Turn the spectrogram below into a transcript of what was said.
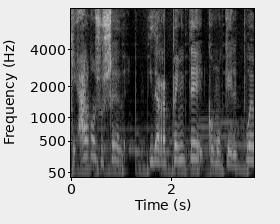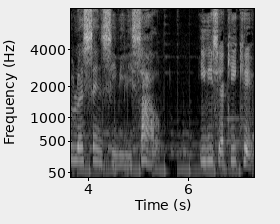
que algo sucede. Y de repente como que el pueblo es sensibilizado. Y dice aquí que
